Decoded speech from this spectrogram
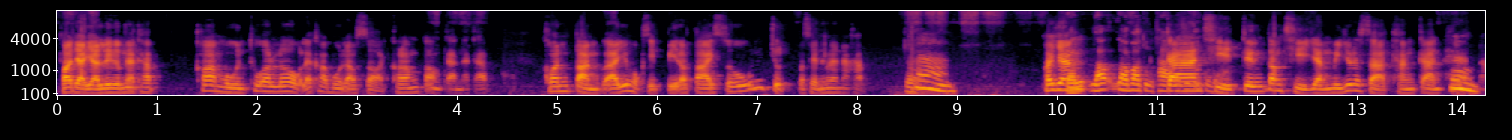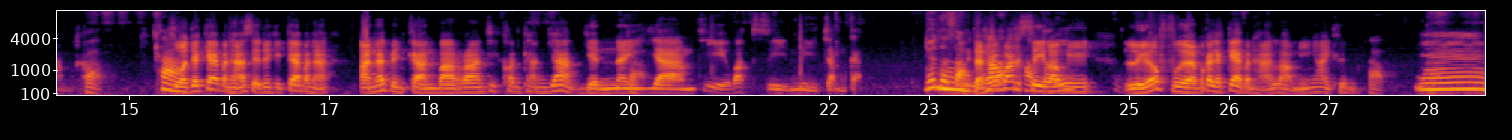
เพราะอย่าอย่าลืมนะครับ ข้อมูลทั่วโลกและข้อมูลเราสอดคล้องต้องกันนะครับ คนต่ำกว่าอายุ 60 ปีเราตาย0จุดเปอร์เซ็นต์เท่านั้นนะครับ เพราะฉะนั้นเราเรามาถูกทางการฉีดจึงต้องฉีดอย่างมียุทธศาสตร์ทางการแพทย์นำครับ ส่วนจะแก้ปัญหาเศรษฐกิจแก้ปัญหา อันนั้นเป็นการ balance ที่ค่อนข้างยากเย็นในยามที่วัคซีนมีจำกัด ยุทธศาสตร์แต่ถ้าวัคซีนเรามีเหลือเฟือมันก็จะแก้ปัญหาเหล่านี้ง่ายขึ้นครับอืม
